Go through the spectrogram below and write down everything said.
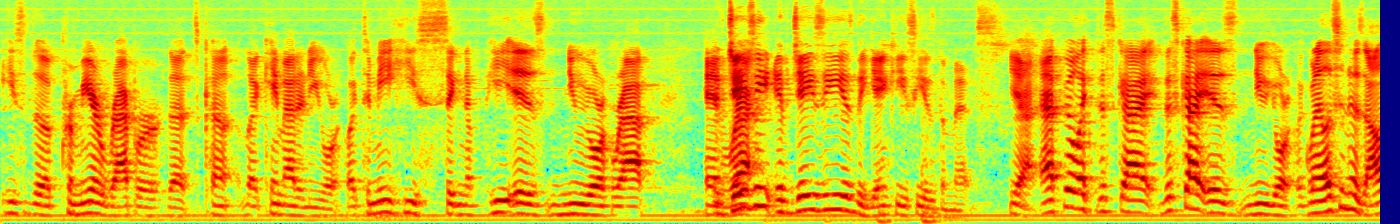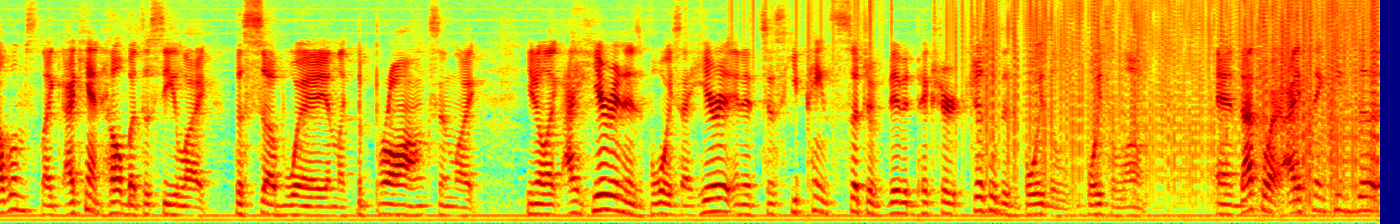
he's the premier rapper that's kind like came out of New York. Like to me he's signif he is New York rap. And if Jay Z if Jay Z is the Yankees, he is the Mets. yeah, I feel like this guy this guy is New York. Like when I listen to his albums, like I can't help but to see like the subway and like the Bronx and like you know like I hear it in his voice. I hear it and it's just he paints such a vivid picture just with his voice voice alone. And that's why I think he's the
